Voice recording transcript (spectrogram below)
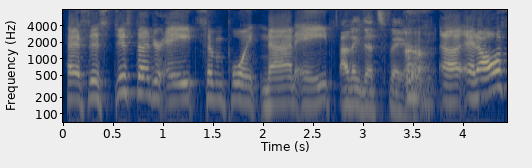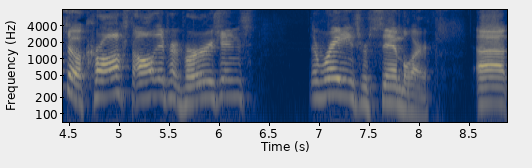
has this just under eight, seven point nine eight, I think that's fair. uh, and also across all the different versions, the ratings were similar. Uh,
